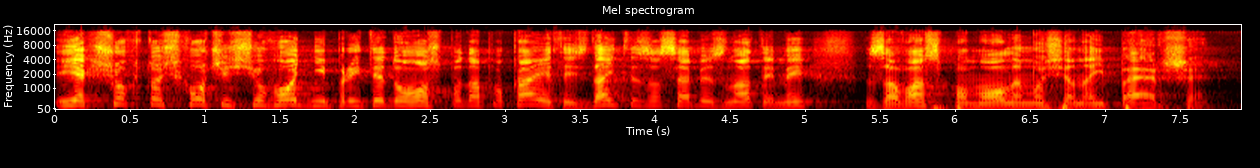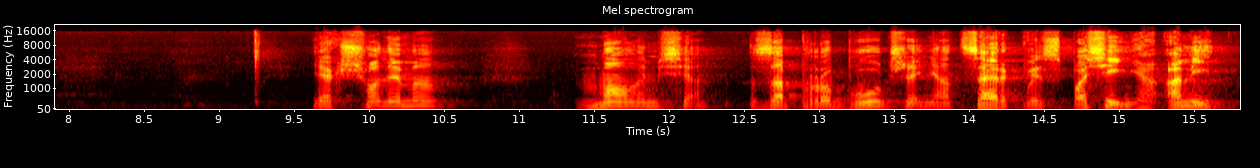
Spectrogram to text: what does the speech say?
І якщо хтось хоче сьогодні прийти до Господа покаятись, дайте за себе знати, ми за вас помолимося найперше. Якщо нема, молимося за пробудження церкви спасіння. Амінь.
